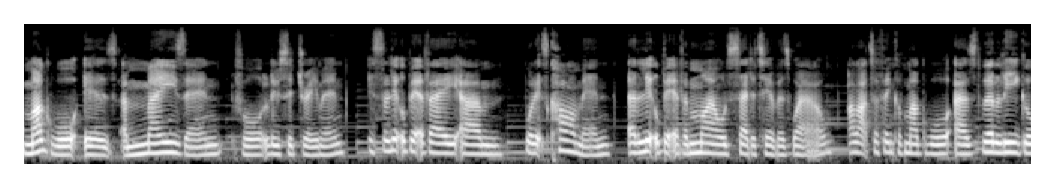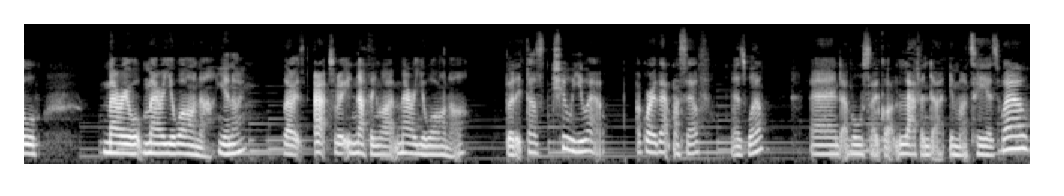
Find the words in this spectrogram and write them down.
Mugwort is amazing for lucid dreaming. It's a little bit of a, um, well, it's calming, a little bit of a mild sedative as well. I like to think of mugwort as the legal marijuana, you know? Though it's absolutely nothing like marijuana, but it does chill you out. I grow that myself as well. And I've also got lavender in my tea as well,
